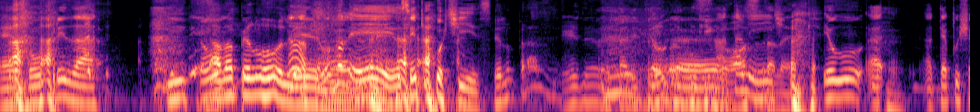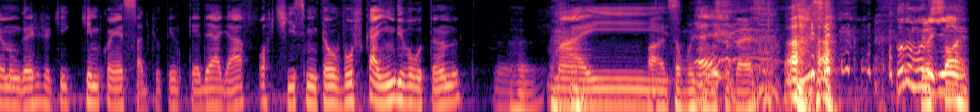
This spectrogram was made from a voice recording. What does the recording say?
É bom frisar. Então... Tava pelo rolê. Não, pelo mano. rolê. Eu sempre curti isso. Pelo prazer, né? Tá ali trocando quem Exatamente. gosta, né? Eu, a- até puxando um gancho aqui, quem me conhece sabe que eu tenho TDAH fortíssimo, então eu vou ficar indo e voltando. Mas... Ah, tamo é, junto nessa. isso. Todo mundo Eu aqui... só,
